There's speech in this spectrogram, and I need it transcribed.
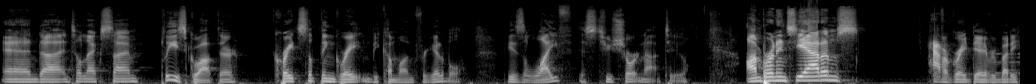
And uh, until next time, please go out there, create something great, and become unforgettable because life is too short not to. I'm Brandon T. Adams. Have a great day, everybody.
